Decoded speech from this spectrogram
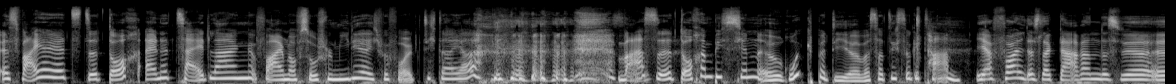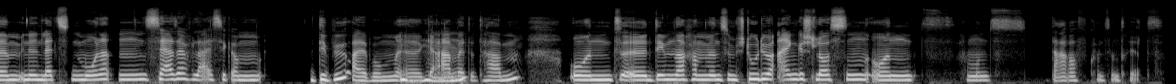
Es war ja jetzt äh, doch eine Zeit lang, vor allem auf Social Media, ich verfolge dich da ja, war es äh, doch ein bisschen äh, ruhig bei dir. Was hat sich so getan? Ja, voll. Das lag daran, dass wir ähm, in den letzten Monaten sehr, sehr fleißig am Debütalbum äh, gearbeitet haben. Und äh, demnach haben wir uns im Studio eingeschlossen und haben uns darauf konzentriert.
